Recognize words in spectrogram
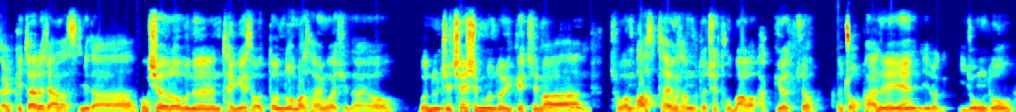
얇게 자르지 않았습니다. 혹시 여러분은 댁에서 어떤 도마 사용하시나요? 뭐 눈치채신 분도 있겠지만 저번 파스타 영상부터 제 도마가 바뀌었죠? 쪽파는 이렇게 이 정도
